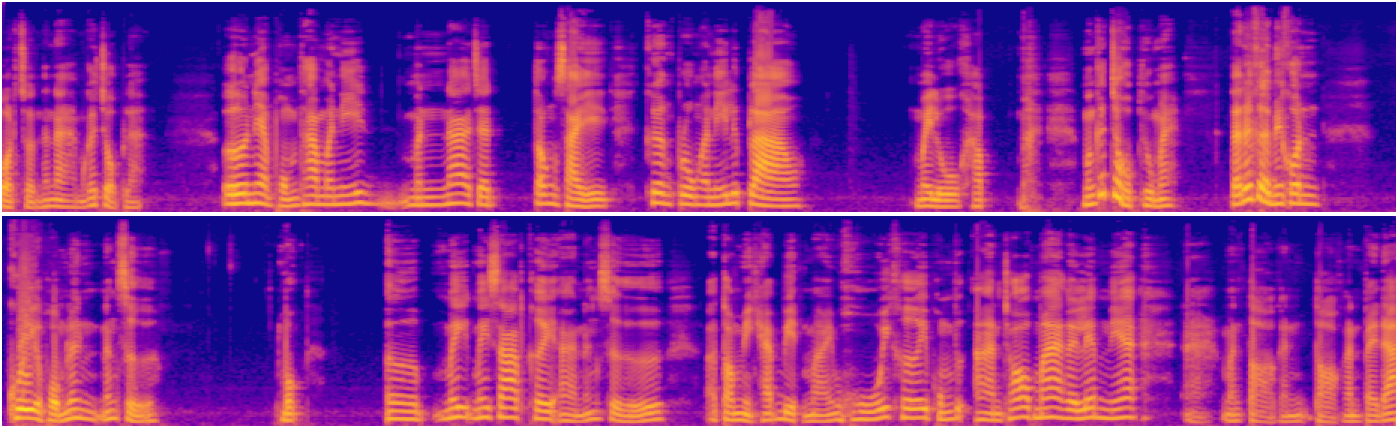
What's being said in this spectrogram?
บทสนทนามันก็จบละ เออเนี่ยผมทำอันนี้มันน่าจะต้องใส่เครื่องปรุงอันนี้หรือเปล่า ไม่รู้ครับ มันก็จบถูกไหมแต่ถ้าเกิดมีคนคุยกับผมเรื่องหนังสือบอกเออไม่ไม่ทราบเคยอ่านหนังสือ Atomic Habit ไหมโอ้โหเคยผมอ่านชอบมากเลยเล่มเนี้ยอ่ามันต่อกันต่อกันไปได้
